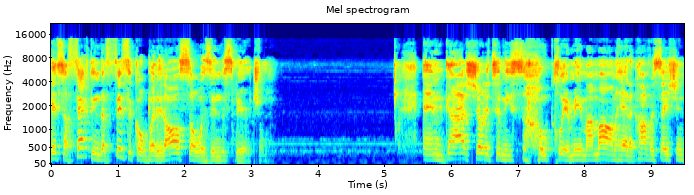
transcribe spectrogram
It's affecting the physical but it also is in the spiritual and God showed it to me so clear. Me and my mom had a conversation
